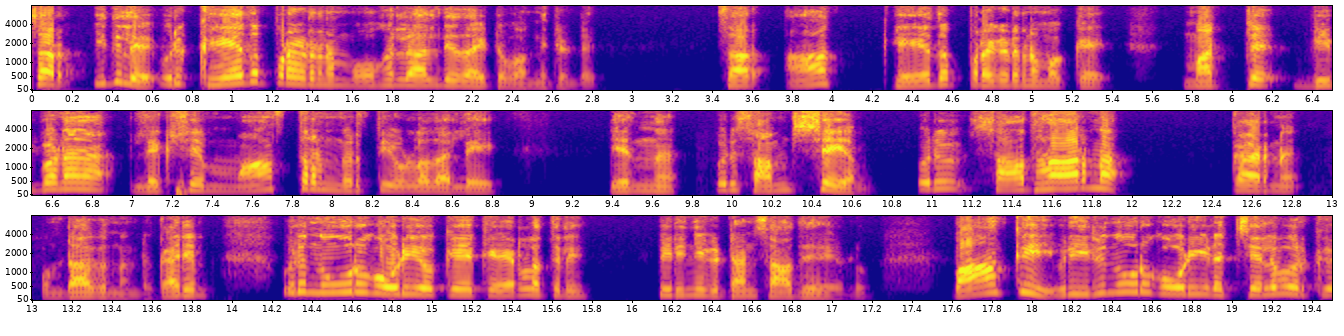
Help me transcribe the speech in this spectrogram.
സാർ ഇതിൽ ഒരു ഖേദപ്രകടനം മോഹൻലാലിന്റെതായിട്ട് വന്നിട്ടുണ്ട്. സാർ ആ ഖേദപ്രകടനമൊക്കെ മറ്റ് വിപണന ലക്ഷ്യം മാത്രം നിർത്തിയുള്ളതല്ലേ എന്ന് ഒരു സംശയം ഒരു സാധാരണക്കാരന് ഉണ്ടാകുന്നുണ്ട്. കാര്യം ഒരു നൂറ് കോടിയൊക്കെ കേരളത്തിൽ പിരിഞ്ഞു കിട്ടാൻ സാധ്യതയുള്ളൂ. ബാക്കി ഒരു ഇരുന്നൂറ് കോടിയുടെ ചെലവർക്ക്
